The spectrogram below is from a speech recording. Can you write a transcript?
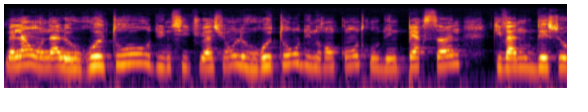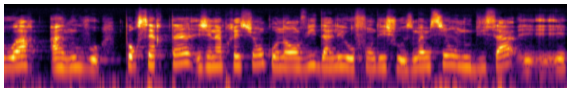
Mais là, on a le retour d'une situation, le retour d'une rencontre ou d'une personne qui va nous décevoir à nouveau. Pour certains, j'ai l'impression qu'on a envie d'aller au fond des choses, même si on nous dit ça. Et,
